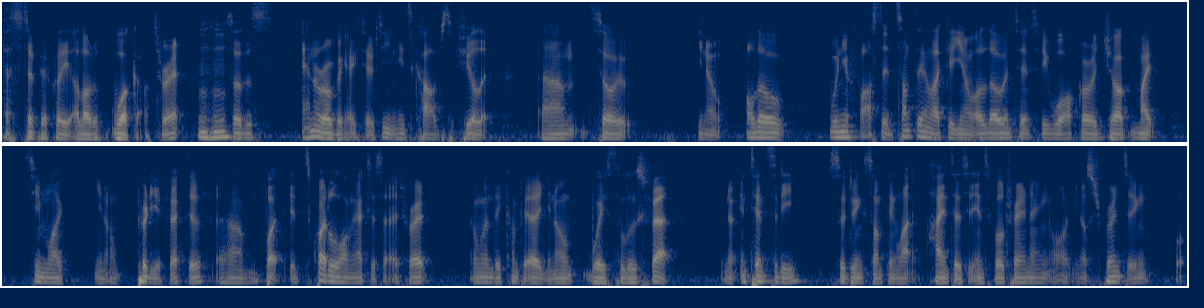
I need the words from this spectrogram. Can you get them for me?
that's typically a lot of workouts, right? Mhm. So this anaerobic activity needs carbs to fuel it. Um, so, you know, although when you're fasted, something like a, you know a low intensity walk or a jog might seem like you know pretty effective, um, but it's quite a long exercise, right? And when they compare, you know, ways to lose fat, you know, intensity. So doing something like high intensity interval training or you know sprinting. Well,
